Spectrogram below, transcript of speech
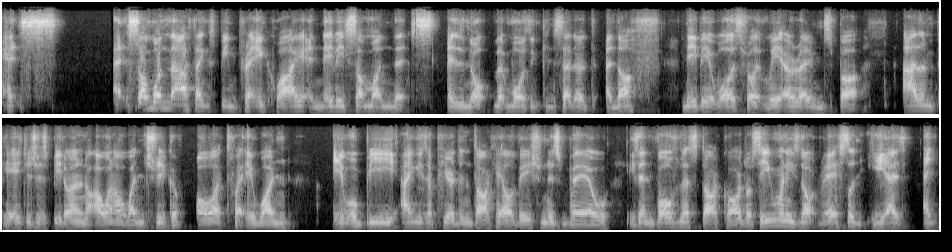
it's it's someone that I think's been pretty quiet, and maybe someone that's is not that wasn't considered enough. Maybe it was for like later rounds, but Adam Page has just been on a, on a win streak of all twenty one. It will be. I think he's appeared in Dark Elevation as well. He's involved in this Dark Order. So even when he's not wrestling, he is an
